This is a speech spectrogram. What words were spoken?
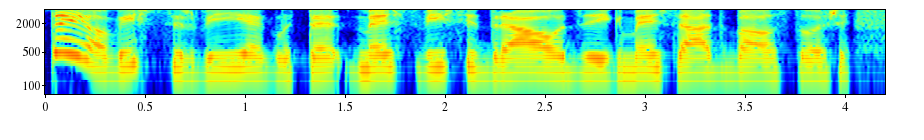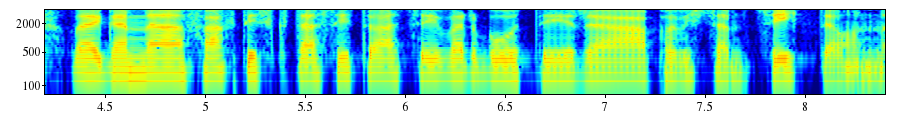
Te jau viss ir viegli, te mēs visi draudzīgi, mēs atbalstoši, lai gan faktiski tā situācija varbūt ir pavisam cita. Un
